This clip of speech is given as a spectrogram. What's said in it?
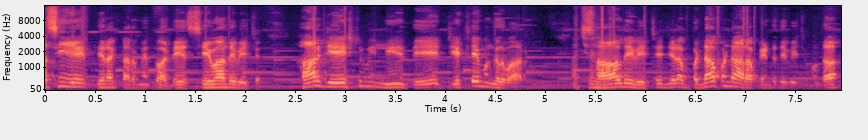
ਅਸੀਂ ਇਹ ਜਿਹੜਾ ਕਰਮ ਹੈ ਤੁਹਾਡੇ ਸੇਵਾ ਦੇ ਵਿੱਚ ਹਰ ਜੇਸ਼ਟ ਮਹੀਨੇ ਦੇ ਜੇਠੇ ਮੰਗਲਵਾਰ। ਸਾਲ ਦੇ ਵਿੱਚ ਜਿਹੜਾ ਵੱਡਾ ਭੰਡਾਰਾ ਪਿੰਡ ਦੇ ਵਿੱਚ ਹੁੰਦਾ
